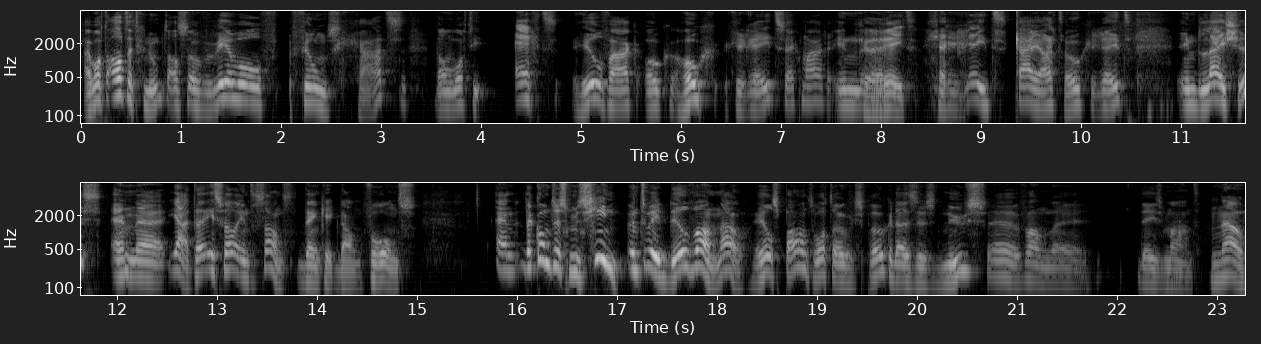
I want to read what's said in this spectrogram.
hij wordt altijd genoemd, als het over weerwolffilms gaat, dan wordt hij echt heel vaak ook hoog gereed, zeg maar. In, eh, Gereed. gereed, keihard hoog gereed in de lijstjes. En eh, ja, dat is wel interessant, denk ik dan, voor ons. En er komt dus misschien een tweede deel van. Nou, heel spannend, wordt over gesproken. Dat is dus het nieuws eh, van eh, deze maand. Nou,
